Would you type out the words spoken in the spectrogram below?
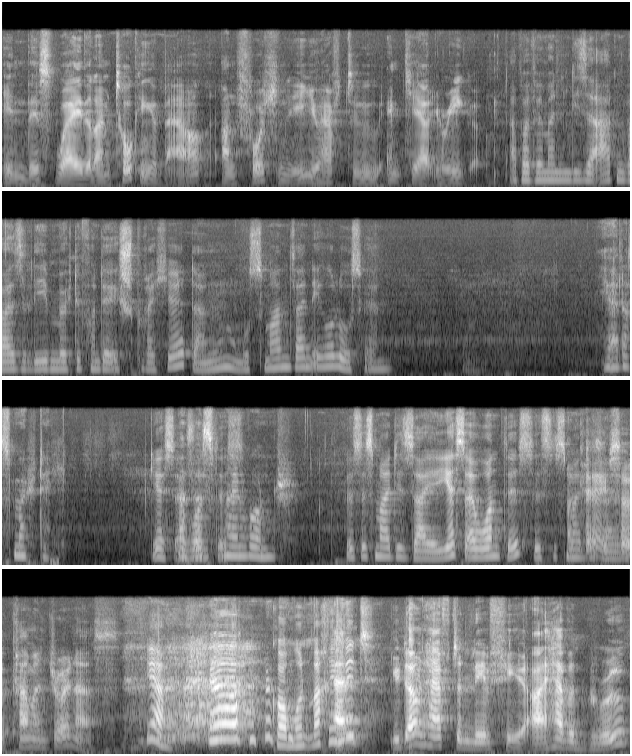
in this way that I'm talking about, unfortunately, you have to empty out your ego. Aber wenn man in dieser Art und Weise leben möchte, von der ich spreche, dann muss man sein Ego loswerden. Ja, das möchte ich. Yes, I Das want ist this. mein Wunsch. This is my desire. Yes, I want this. This is my Okay, so desire. come and join us. Ja, komm und mach ihn And mit. you don't have to live here. I have a group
